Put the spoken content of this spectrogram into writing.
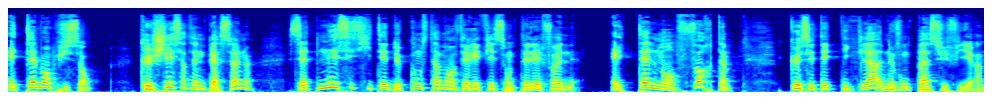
est tellement puissant que chez certaines personnes, cette nécessité de constamment vérifier son téléphone est tellement forte que ces techniques-là ne vont pas suffire.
